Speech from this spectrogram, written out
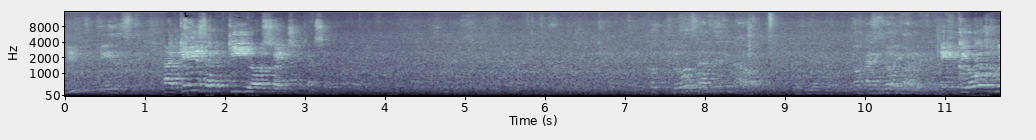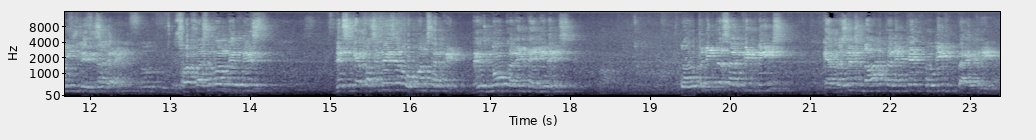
Hmm? Uh, K is the key or switch, you can say. so There is no current anyways. Opening the circuit means capacitor is not connected to the battery.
